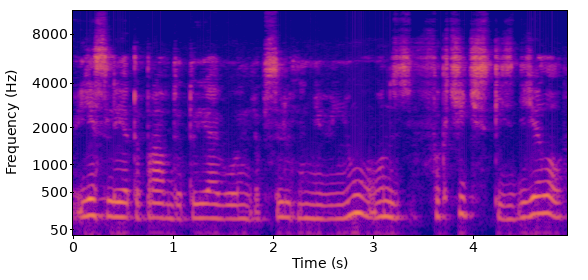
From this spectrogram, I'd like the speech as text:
если это правда, то я его абсолютно не виню. Он фактически сделал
